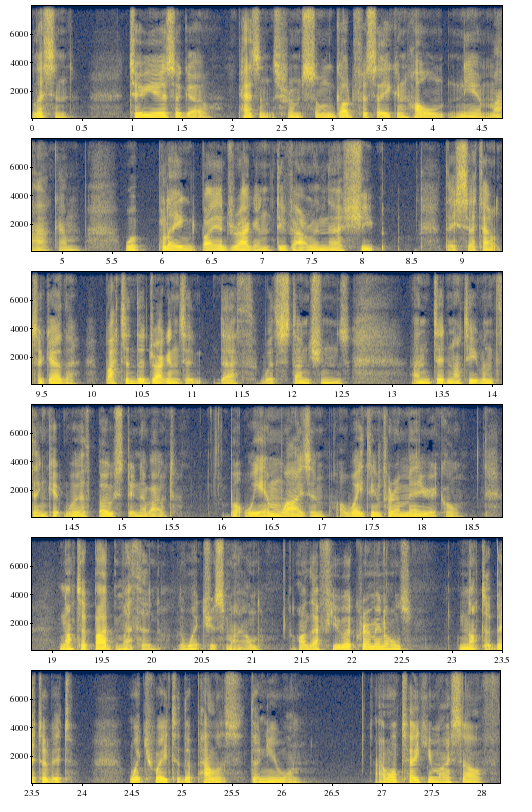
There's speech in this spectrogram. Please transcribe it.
Listen, two years ago, peasants from some god-forsaken hole near Mahakam were plagued by a dragon devouring their sheep. They set out together, battered the dragon to death with stanchions, and did not even think it worth boasting about. But we in Wyzim are waiting for a miracle. Not a bad method, the Witcher smiled. Are there fewer criminals? Not a bit of it. Which way to the palace, the new one? I will take you myself.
